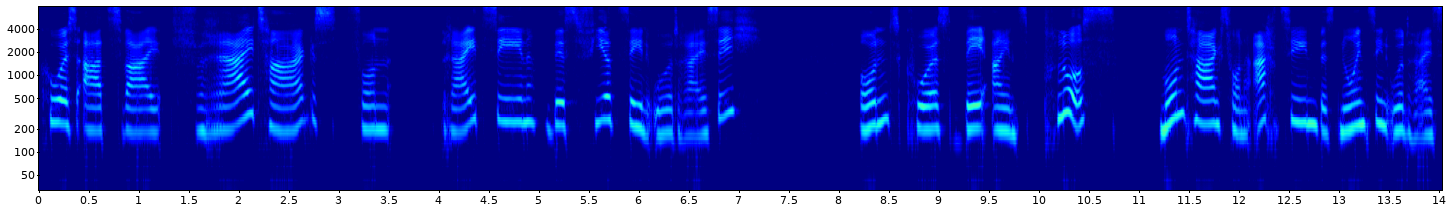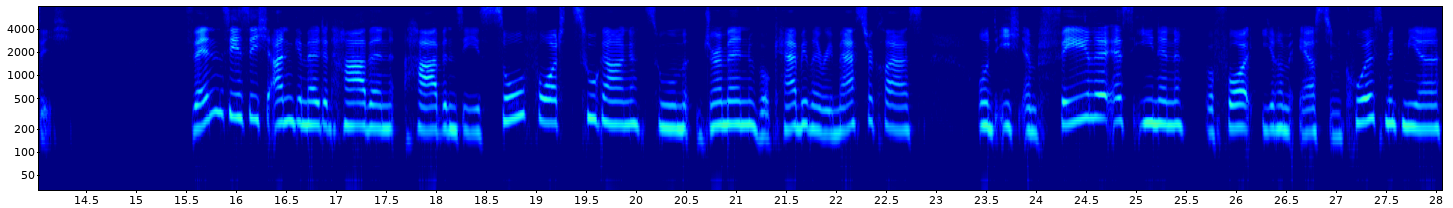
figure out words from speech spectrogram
Kurs A2 freitags von 13 bis 14.30 Uhr und Kurs B1 Plus montags von 18 bis 19.30 Uhr. Wenn Sie sich angemeldet haben, haben Sie sofort Zugang zum German Vocabulary Masterclass und ich empfehle es Ihnen, bevor Ihrem ersten Kurs mit mir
